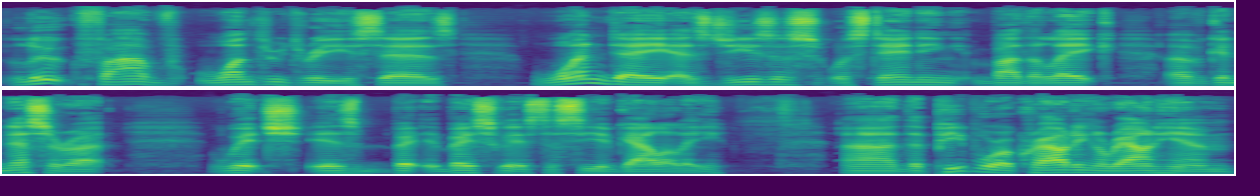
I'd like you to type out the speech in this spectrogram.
Luke 5 1 through 3 says, One day, as Jesus was standing by the lake of Gennesaret, which is basically it's the Sea of Galilee, uh, the people were crowding around him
